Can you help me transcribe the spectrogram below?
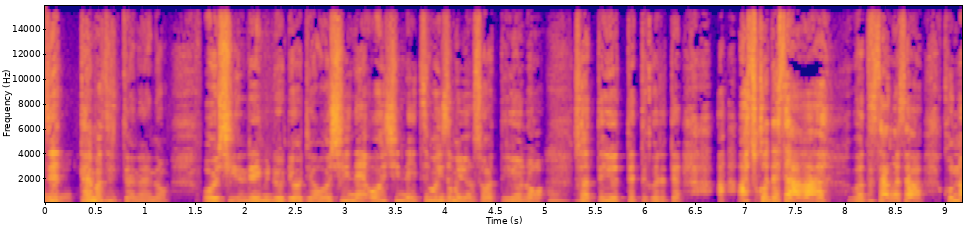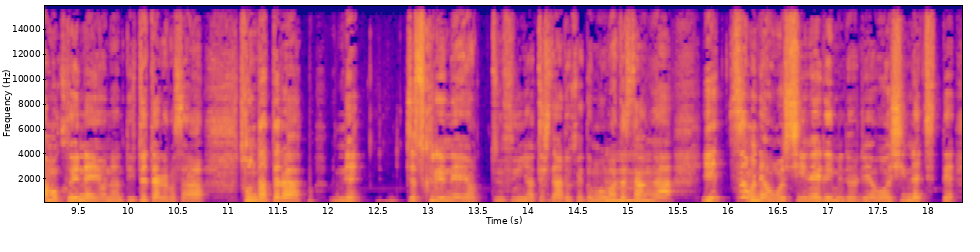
絶対まずいって言わないの。美味しいね。レミの料理は美味しいね。美味しいね。いつもいつも言うの。そうやって言うの。そうやって言ってってくれて。あ、あそこでさ、和田さんがさ、こんなもん食えねえよなんて言ってたらばさ、そんだったら、ね、じゃあ作れねえよっていうふうに私なるけども、和田さんが、いつもね、美味しいね。レミの料理は美味しいねって言って、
